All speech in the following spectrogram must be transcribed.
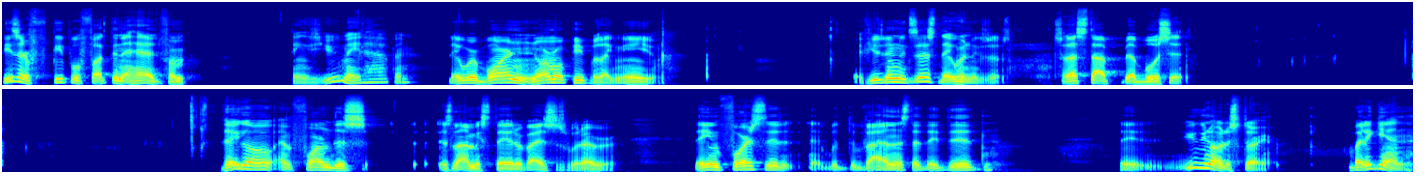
These are people fucked in the head from things you made happen. They were born normal people like me and you. If you didn't exist, they wouldn't exist. So let's stop that bullshit. They go and form this Islamic State of ISIS, whatever. They enforced it with the violence that they did. They, you know the story. But again,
